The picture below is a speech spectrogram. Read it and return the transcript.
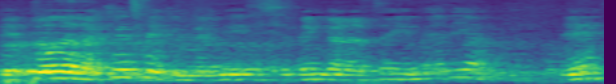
de toda la gente que me dice vengan a las seis y media. ¿eh?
